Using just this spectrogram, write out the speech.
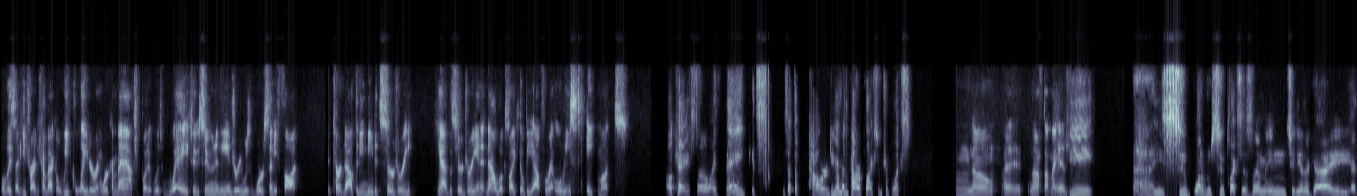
Well, they said he tried to come back a week later and work a match, but it was way too soon, and the injury was worse than he thought. It turned out that he needed surgery. He had the surgery, and it now looks like he'll be out for at least eight months. Okay, so I think it's is that the power? Do you remember the Powerplex from Triple X? No, I, not off the top of my head. He uh, he's. One of them suplexes him into the other guy. It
